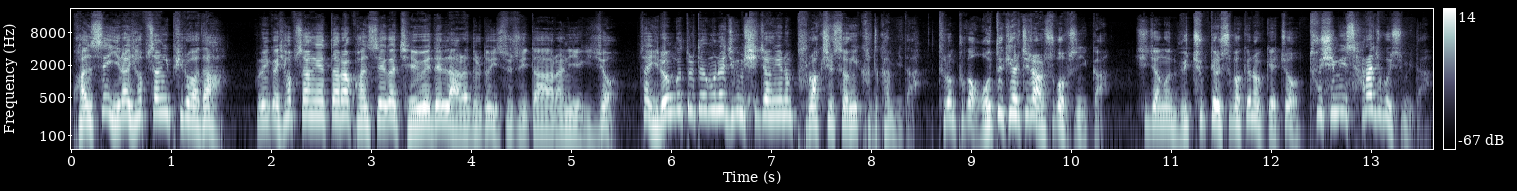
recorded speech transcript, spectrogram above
관세 인하 협상이 필요하다. 그러니까 협상에 따라 관세가 제외될 나라들도 있을 수 있다라는 얘기죠. 자 이런 것들 때문에 지금 시장에는 불확실성이 가득합니다. 트럼프가 어떻게 할지를 알 수가 없으니까. 시장은 위축될 수밖에 없겠죠. 투심이 사라지고 있습니다.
